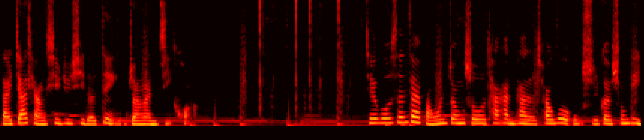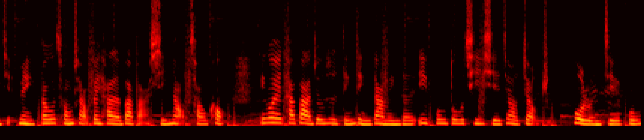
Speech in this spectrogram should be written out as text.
来加强戏剧系的电影专案计划。杰伯森在访问中说，他和他的超过五十个兄弟姐妹都从小被他的爸爸洗脑操控，因为他爸就是鼎鼎大名的一夫多妻邪教教主沃伦杰夫。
